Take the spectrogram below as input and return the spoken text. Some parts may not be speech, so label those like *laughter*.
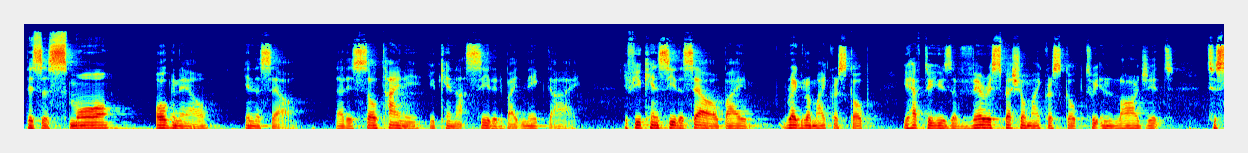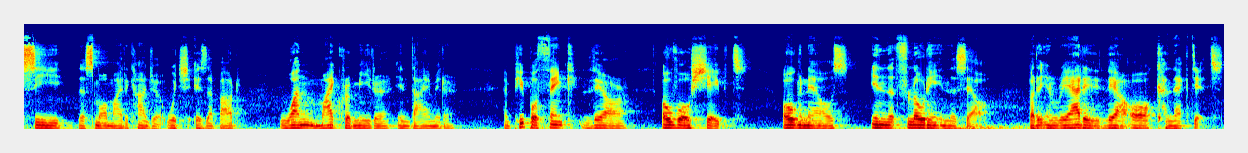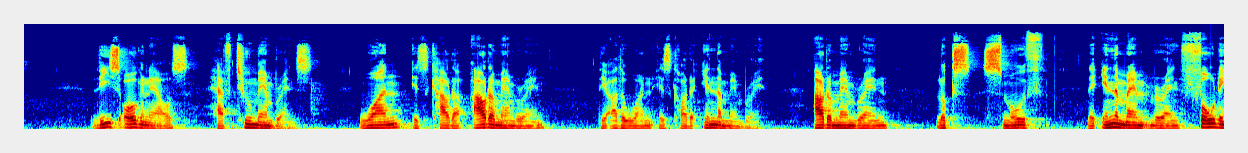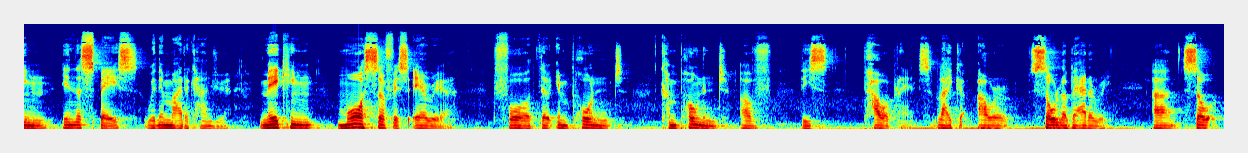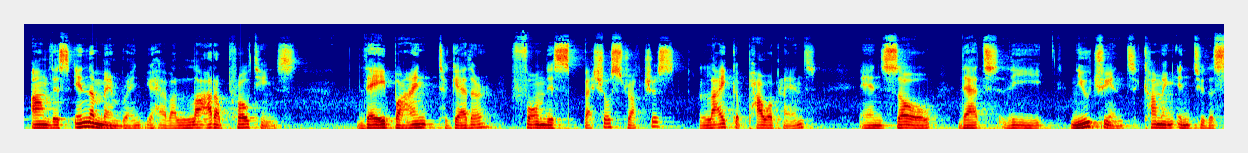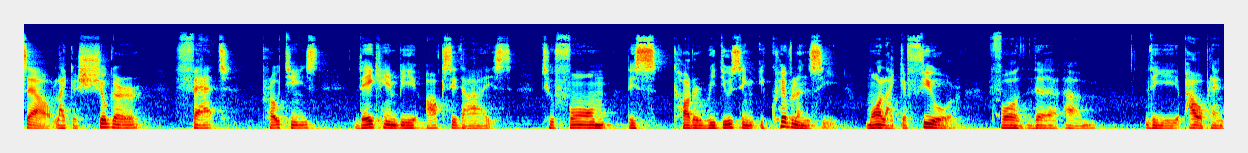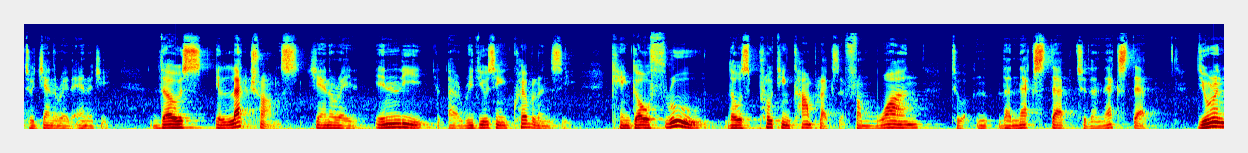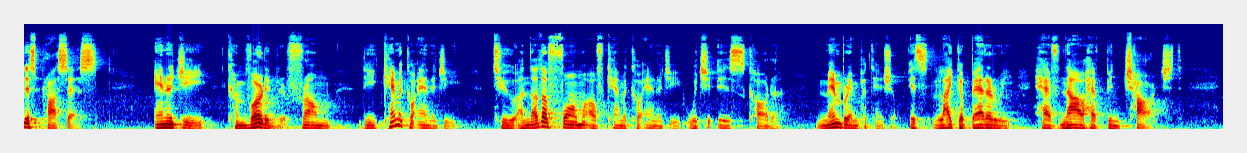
This is a small organelle in the cell that is so tiny you cannot see it by naked eye. If you can see the cell by regular microscope, you have to use a very special microscope to enlarge it to see the small mitochondria, which is about one micrometer in diameter. And people think they are oval shaped organelles in the, floating in the cell, but in reality, they are all connected. These organelles have two membranes. One is called the outer membrane, the other one is called the inner membrane. Outer membrane looks smooth, the inner membrane folding in the space within mitochondria, making more surface area for the important component of these power plants, like our solar battery. Uh, so on this inner membrane, you have a lot of proteins. They bind together, form these special structures like a power plant, and so that the nutrient coming into the cell, like a sugar, fat, proteins, they can be oxidized to form this called a reducing equivalency, more like a fuel for the, um, the power plant to generate energy. Those electrons generated in the uh, reducing equivalency can go through those protein complexes from one to the next step to the next step. During this process, energy converted from the chemical energy to another form of chemical energy, which is called membrane potential. It's like a battery have now have been charged,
